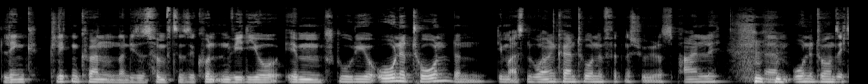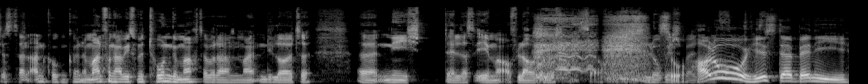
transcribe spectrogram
Link klicken können und dann dieses 15-Sekunden-Video im Studio ohne Ton, denn die meisten wollen keinen Ton im Fitnessstudio, das ist peinlich, ähm, ohne Ton sich das dann angucken können. Am Anfang habe ich es mit Ton gemacht, aber dann meinten die Leute, äh, nee, ich stell das eh mal auf lautlos. Das ist ja auch logisch. So, hallo, hier ist der Benny.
